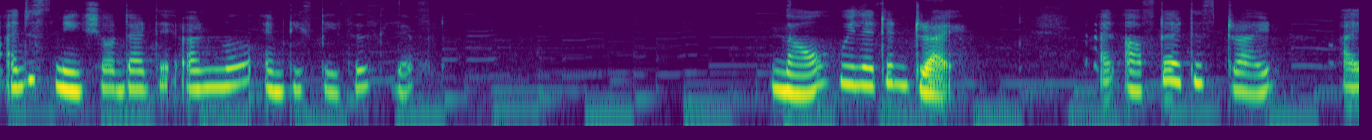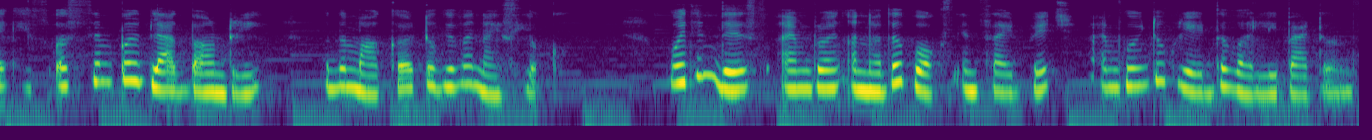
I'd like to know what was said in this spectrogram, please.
I just make sure that there are no empty spaces left. Now we let it dry and after it is dried, I give a simple black boundary with the marker to give a nice look. Within this, I am drawing another box inside which I am going to create the Warli patterns.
